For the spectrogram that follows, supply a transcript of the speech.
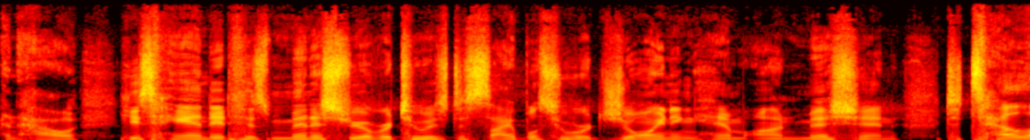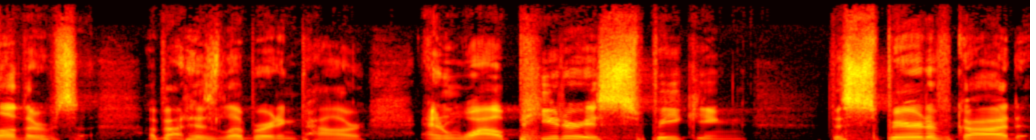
and how he's handed his ministry over to his disciples who are joining him on mission to tell others about his liberating power. And while Peter is speaking, the Spirit of God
